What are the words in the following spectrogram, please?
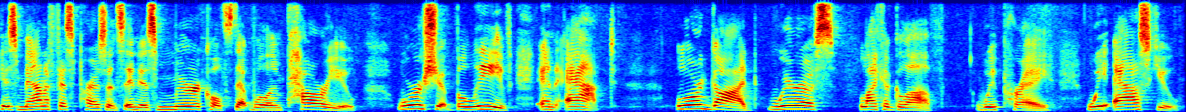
His manifest presence and His miracles that will empower you. Worship, believe, and act. Lord God, wear us like a glove, we pray. We ask you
